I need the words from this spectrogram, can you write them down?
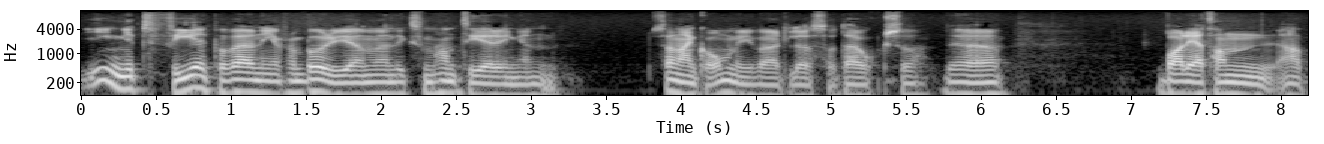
Inget fel på värvningen från början, men liksom hanteringen sen han kom är ju värdelös där också. Det, bara det att han... Att,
